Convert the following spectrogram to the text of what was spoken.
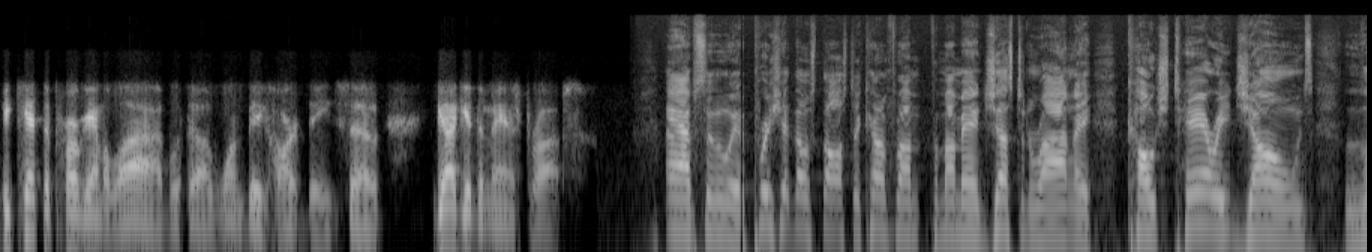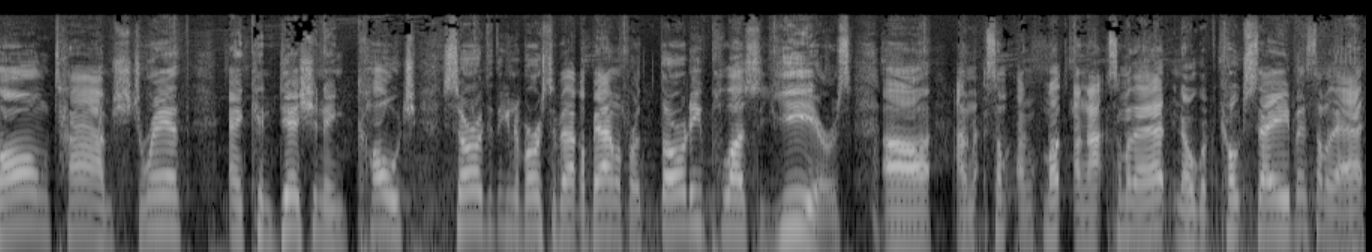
he kept the program alive with uh, one big heartbeat. So gotta give the man his props. Absolutely. Appreciate those thoughts to come from, from my man Justin Riley. Coach Terry Jones, long-time strength and conditioning coach, served at the University of Alabama for 30 plus years. Uh, some, some of that, you know, with Coach Saban, some of that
